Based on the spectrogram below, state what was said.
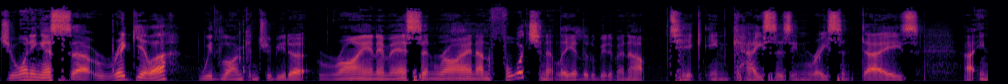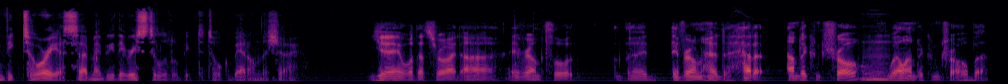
joining us, uh, regular with Lime contributor Ryan MS. And Ryan, unfortunately, a little bit of an uptick in cases in recent days uh, in Victoria. So maybe there is still a little bit to talk about on the show. Yeah, well, that's right. Uh, everyone thought that everyone had had it under control, mm. well under control, but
